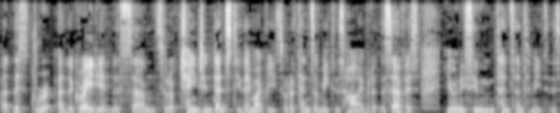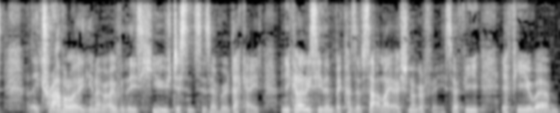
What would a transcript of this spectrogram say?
at this gr- at the gradient, this um, sort of change in density. They might be sort of tens of meters high, but at the surface, you only see them ten centimeters. But they travel, uh, you know, over these huge distances over a decade, and you can only see them because of satellite oceanography. So if you if you um,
